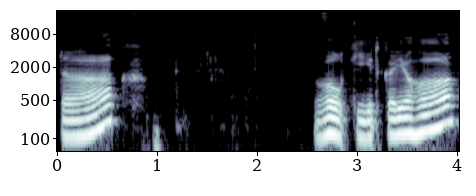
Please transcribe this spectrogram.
Так. Волкітка його.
